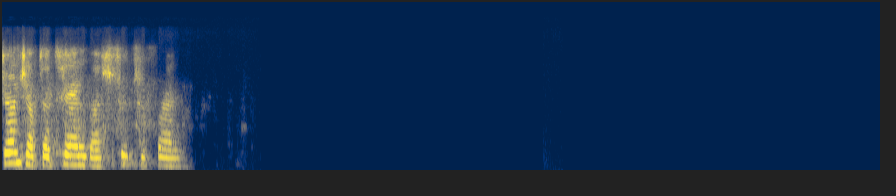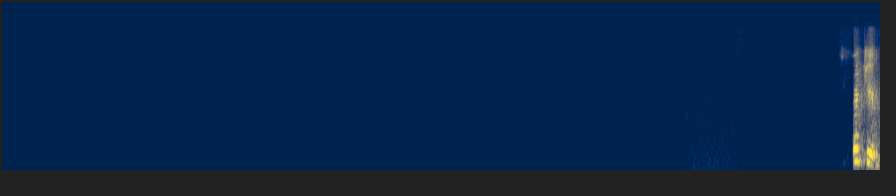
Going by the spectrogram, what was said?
John chapter 10, verse 2 to 5. Okay,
